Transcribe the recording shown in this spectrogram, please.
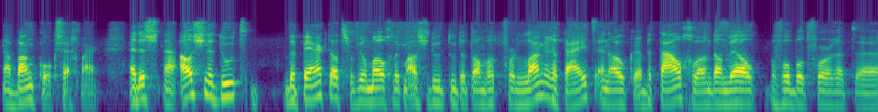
naar Bangkok, zeg maar. En dus nou, als je het doet, beperk dat zoveel mogelijk. Maar als je doet, doe dat dan wat voor langere tijd. En ook uh, betaal gewoon dan wel bijvoorbeeld voor, het, uh,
